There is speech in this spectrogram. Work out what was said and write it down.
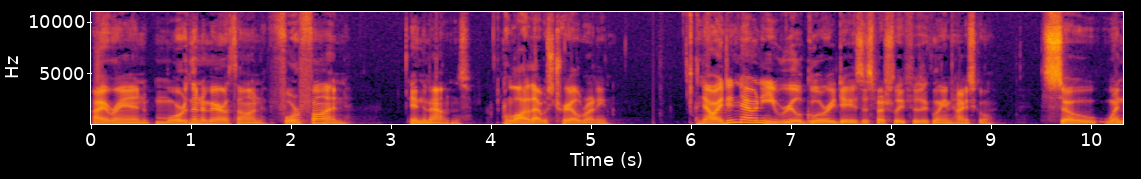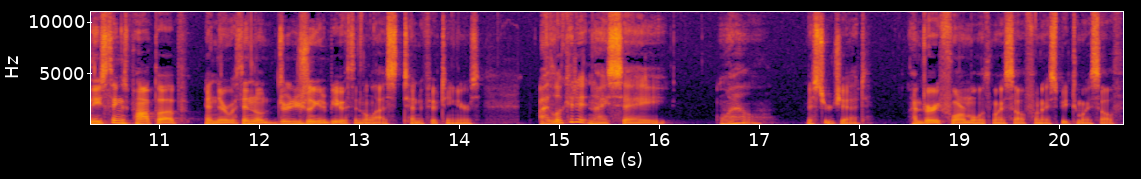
I ran more than a marathon for fun in the mountains. A lot of that was trail running. Now, I didn't have any real glory days, especially physically in high school. So when these things pop up, and they're within the, they're usually going to be within the last 10 to 15 years, I look at it and I say, well, Mr. Jet, I'm very formal with myself when I speak to myself.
